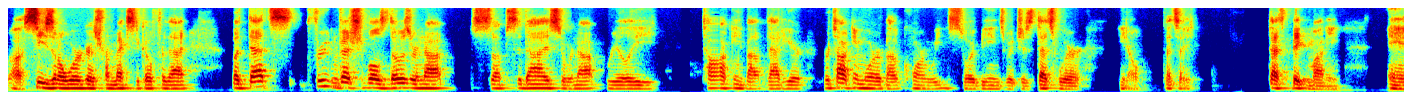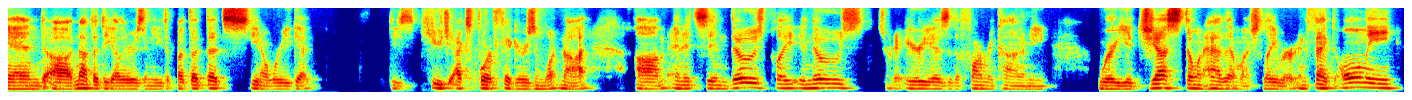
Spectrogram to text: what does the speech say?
uh, seasonal workers from Mexico for that. But that's fruit and vegetables, those are not subsidized. So we're not really talking about that here. We're talking more about corn, wheat, and soybeans, which is that's where you know that's a that's big money, and uh, not that the other isn't either, but that that's you know where you get these huge export figures and whatnot. Um, and it's in those play in those sort of areas of the farm economy where you just don't have that much labor. In fact, only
